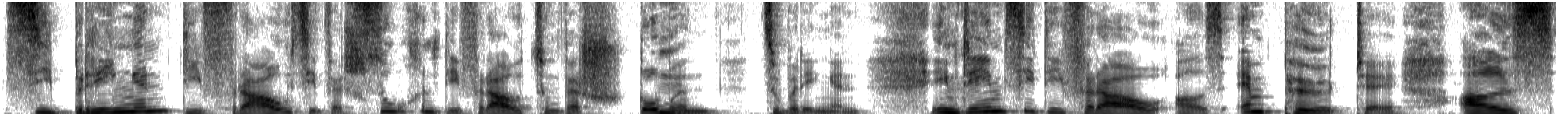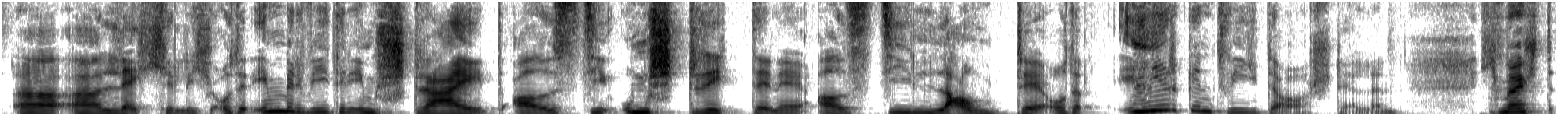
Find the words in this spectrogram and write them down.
Sie bringen die Frau, sie versuchen die Frau zum Verstummen zu bringen, indem sie die Frau als empörte, als äh, äh, lächerlich oder immer wieder im Streit als die umstrittene, als die laute oder irgendwie darstellen. Ich möchte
